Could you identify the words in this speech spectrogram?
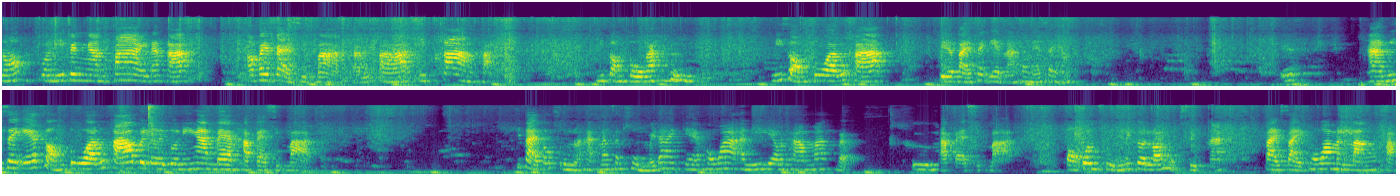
เนาะ ตัวนี้เป็นงานป้ายนะคะ เอาไปแปดสิบาทค่ะลูกค้าทิปข้างค่ะ มีสองตัวนะมีสองตัวลูกค้าเปียไตใส่เอ็ดนะตรงนี้ใส่ยังเอสอ่ามีไซส์เอสสองตัวลูกค้าเอาไปเลยตัวนี้งานแบรนด์ค่ะแปดสิบบาทพี่ต่ายต้องสุ่มเหรอฮะมันจะสุ่มไม่ได้แก เพราะว่าอันนี้เรียวไทม์มากแบบ คือมาแปดสิบบาท ของคนสูงไม่เกินร้อยหกสิบนะใส่ใส่เพราะว่ามันลังค่ะ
